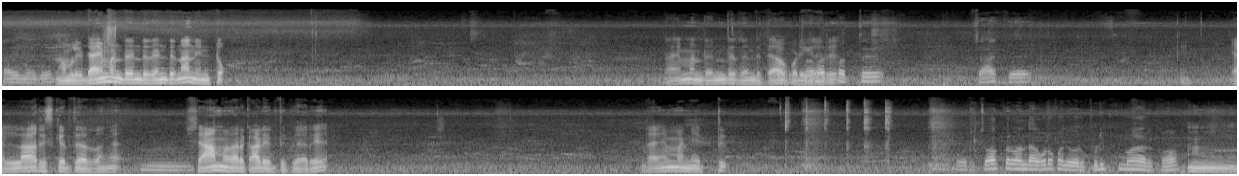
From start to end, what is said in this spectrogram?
டைம் இது. நம்மளுக்கு டைமண்ட் ரெண்டு ரெண்டுனா நின்ட்டோம். டைமண்ட் ரெண்டு ரெண்டு தேவைப்படுகிறது. பத்து ஜாக்கு எல்லாம் ரிஸ்க் எடுத்து ஆடுறாங்க ம், ஷாம் வேறு கார்டு எடுத்துக்கிறாரு. டைமண்ட் எட்டு. ஒரு ஜோக்கர் வந்தால் கூட கொஞ்சம் ஒரு பிடிப்புமா இருக்கும். ம்.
